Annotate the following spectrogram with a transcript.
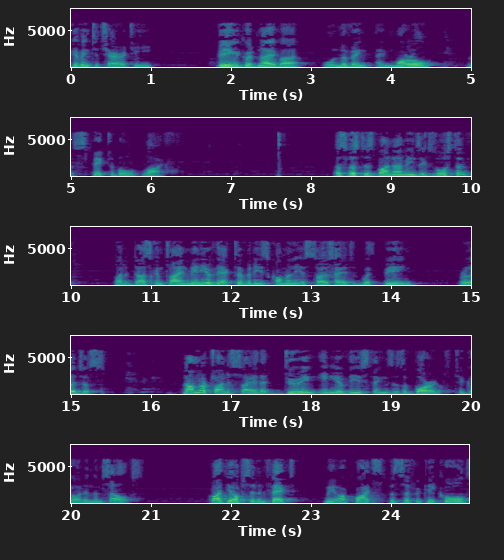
giving to charity, being a good neighbor, or living a moral, respectable life. This list is by no means exhaustive, but it does contain many of the activities commonly associated with being religious. Now I'm not trying to say that doing any of these things is abhorrent to God in themselves. Quite the opposite. In fact, we are quite specifically called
